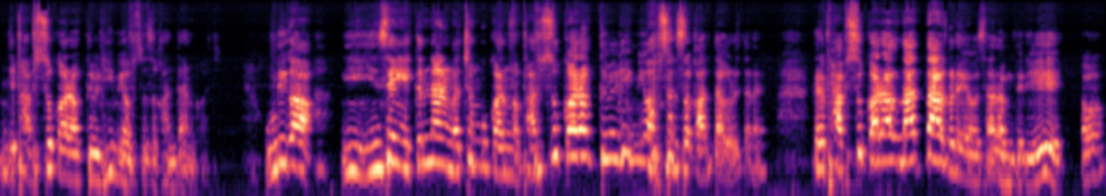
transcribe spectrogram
이제 밥숟가락 들 힘이 없어서 간다는 거지. 우리가 이 인생이 끝나는 거 천국 가는 거 밥숟가락 들 힘이 없어서 간다 그러잖아요. 그래 밥 숟가락 났다 그래요 사람들이. 어?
